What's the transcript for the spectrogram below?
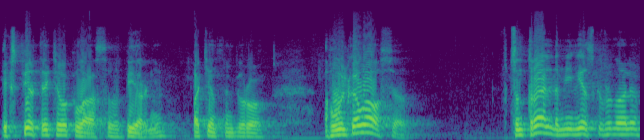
эксперт третьего класса в Берне, патентном бюро, опубликовался в центральном немецком журнале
